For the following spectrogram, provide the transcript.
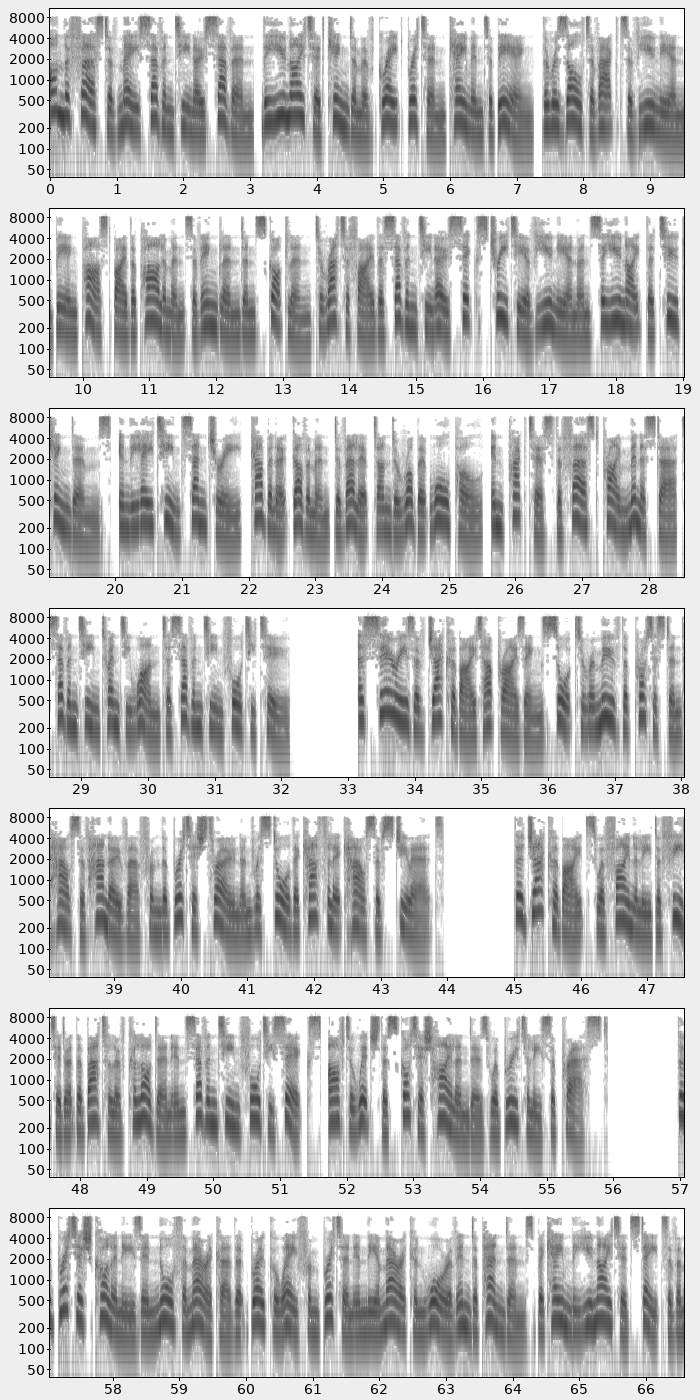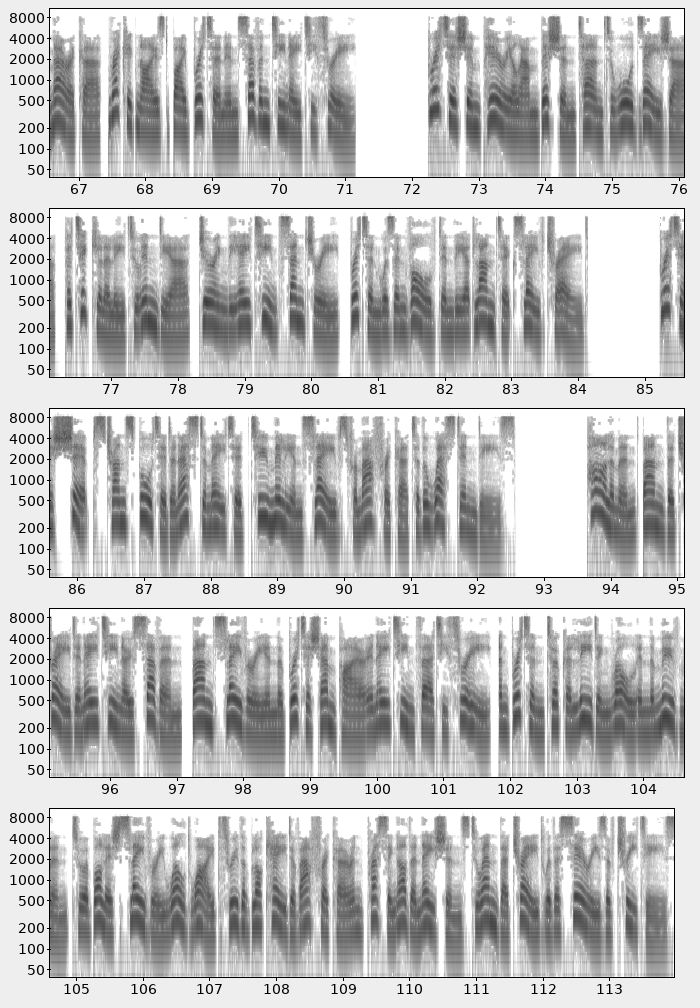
On 1 May 1707, the United Kingdom of Great Britain came into being, the result of Acts of Union being passed by the Parliaments of England and Scotland to ratify the 1706 Treaty of Union and so unite the two kingdoms. In the 18th century, cabinet government developed under Robert Walpole, in practice the first Prime Minister 1721 to 1742. A series of Jacobite uprisings sought to remove the Protestant House of Hanover from the British throne and restore the Catholic House of Stuart. The Jacobites were finally defeated at the Battle of Culloden in 1746, after which the Scottish Highlanders were brutally suppressed. The British colonies in North America that broke away from Britain in the American War of Independence became the United States of America, recognized by Britain in 1783. British imperial ambition turned towards Asia, particularly to India. During the 18th century, Britain was involved in the Atlantic slave trade. British ships transported an estimated 2 million slaves from Africa to the West Indies. Parliament banned the trade in 1807, banned slavery in the British Empire in 1833, and Britain took a leading role in the movement to abolish slavery worldwide through the blockade of Africa and pressing other nations to end their trade with a series of treaties.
